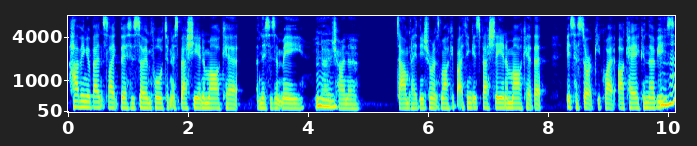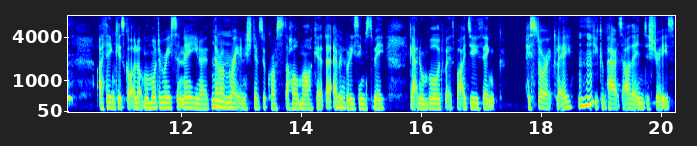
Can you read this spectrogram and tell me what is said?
having events like this is so important, especially in a market. And this isn't me, you know, mm. trying to downplay the insurance market, but I think especially in a market that is historically quite archaic in their views. Mm-hmm. I think it's got a lot more modern recently. You know, there are mm. great initiatives across the whole market that everybody seems to be getting on board with. But I do think historically, if mm-hmm. you compare it to other industries,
